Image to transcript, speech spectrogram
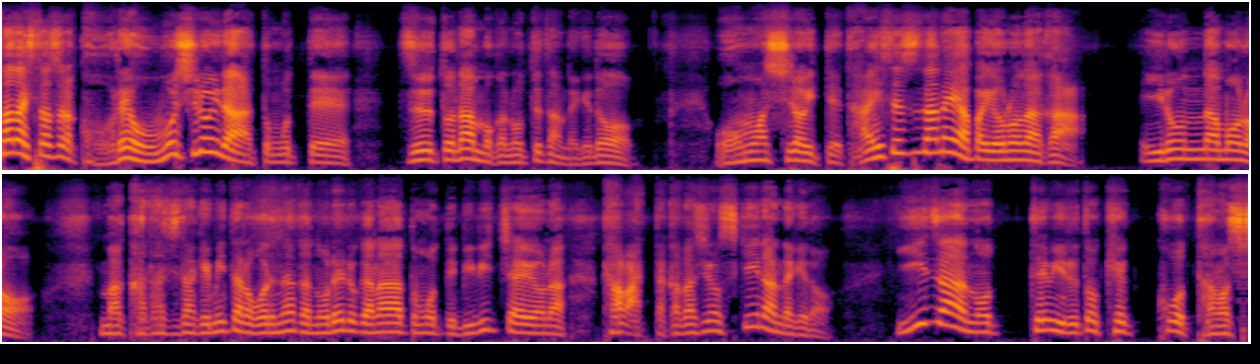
ただひたすらこれ面白いなと思って、ずっと何本か乗ってたんだけど、面白いって大切だね、やっぱ世の中。いろんなもの。まあ形だけ見たら俺なんか乗れるかなと思ってビビっちゃうような変わった形のスキーなんだけど、いざ乗ってみると結構楽し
